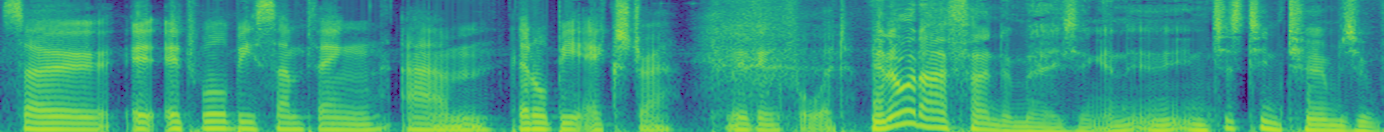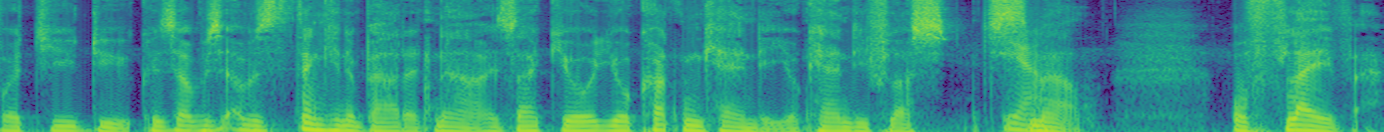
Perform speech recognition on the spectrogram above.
So it, it will be something um, that'll be extra moving forward. You know what I find amazing, and, and, and just in terms of what you do, because I was I was thinking about it now. It's like your your cotton candy, your candy floss Yeah. smell or flavor.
